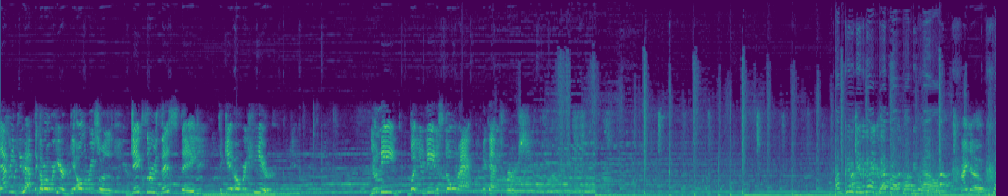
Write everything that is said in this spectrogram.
That means you have to come over here, get all the resources, dig through this thing to get over here. You need, but you need a stone axe pickaxe first. I'm good. There's no bedrock on these islands. I know. So,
